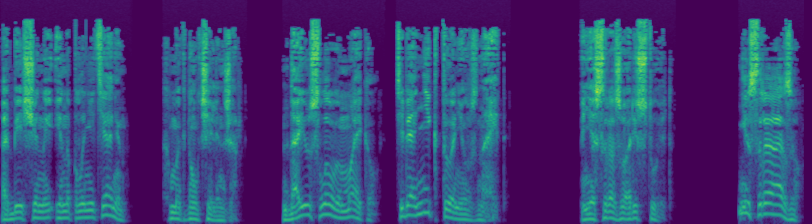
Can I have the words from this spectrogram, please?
Обещанный инопланетянин? Хмыкнул Челленджер. Даю слово, Майкл, тебя никто не узнает. Меня сразу арестуют. Не сразу,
